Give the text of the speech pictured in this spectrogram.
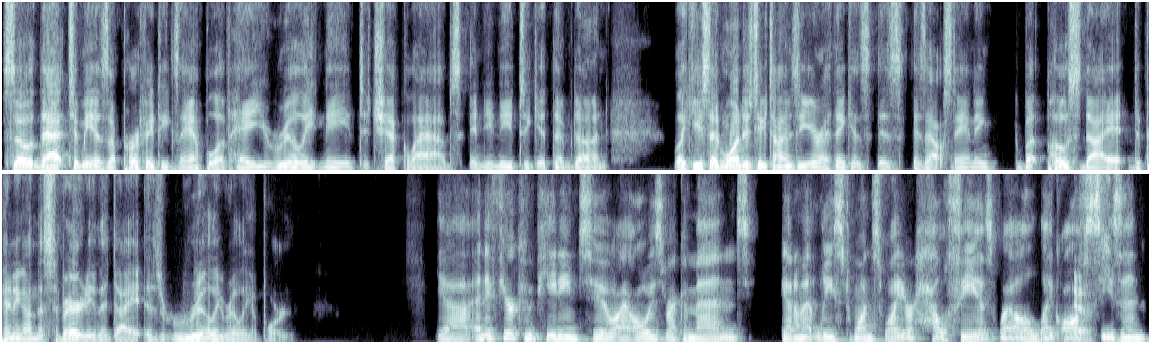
So that to me is a perfect example of hey, you really need to check labs and you need to get them done. Like you said, one to two times a year, I think is is is outstanding. But post diet, depending on the severity of the diet, is really really important. Yeah, and if you're competing too, I always recommend get them at least once while you're healthy as well, like off yes. season,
